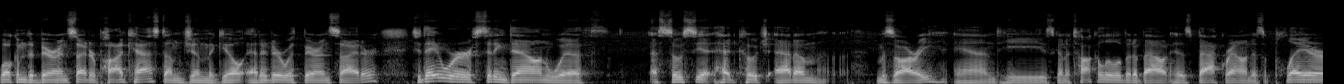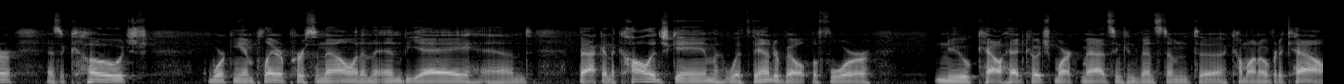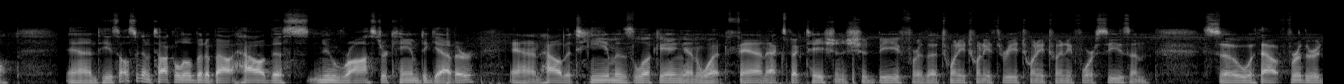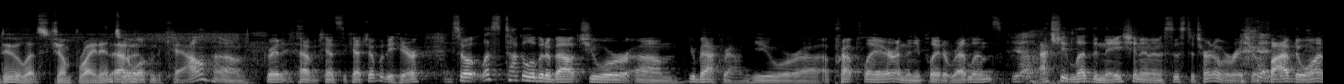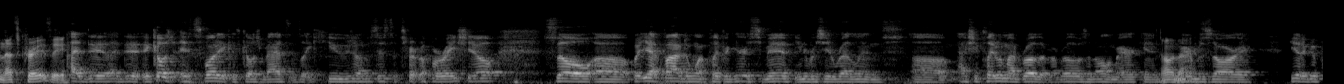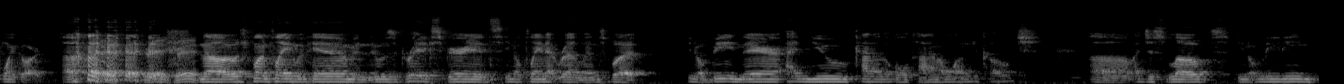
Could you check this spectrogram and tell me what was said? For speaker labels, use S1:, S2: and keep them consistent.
S1: Welcome to Bear Insider Podcast. I'm Jim McGill, editor with Bear Insider. Today we're sitting down with associate head coach Adam Mazarei, and he's going to talk a little bit about his background as a player, as a coach, working in player personnel and in the NBA, and back in the college game with Vanderbilt before new Cal head coach Mark Madsen convinced him to come on over to Cal. And he's also going to talk a little bit about how this new roster came together and how the team is looking and what fan expectations should be for the 2023 2024 season. So, without further ado, let's jump right into
S2: Adam,
S1: it.
S2: welcome to Cal. Um, great to have a chance to catch up with you here. So, let's talk a little bit about your um, your background. You were a, a prep player, and then you played at Redlands.
S3: Yeah.
S2: Actually, led the nation in an assist to turnover ratio, five to one. That's crazy.
S3: I did, I did. And Coach, it's funny because Coach Madsen's like huge on assist to turnover ratio. So, uh, but yeah, five to one. Played for Gary Smith, University of Redlands. Um, actually played with my brother. My brother was an All American.
S2: Oh,
S3: Amir
S2: nice.
S3: Mazarei. He had a good point guard.
S2: Great, great, great.
S3: No, it was fun playing with him, and it was a great experience. You know, playing at Redlands, but you know, being there, I knew kind of the whole time I wanted to coach. Um, I just loved, you know, leading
